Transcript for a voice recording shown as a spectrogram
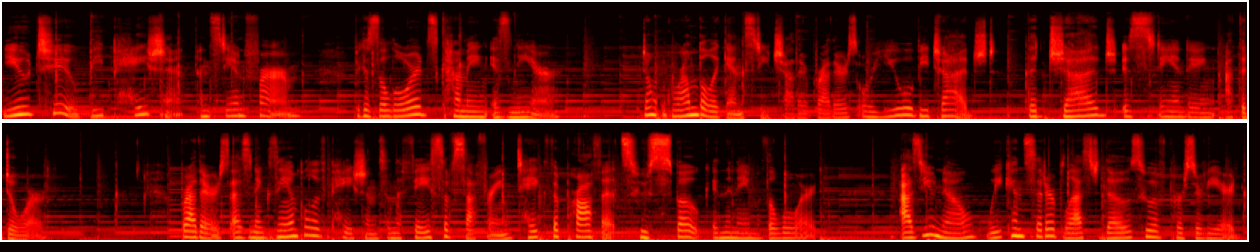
You too be patient and stand firm, because the Lord's coming is near. Don't grumble against each other, brothers, or you will be judged. The judge is standing at the door. Brothers, as an example of patience in the face of suffering, take the prophets who spoke in the name of the Lord. As you know, we consider blessed those who have persevered.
